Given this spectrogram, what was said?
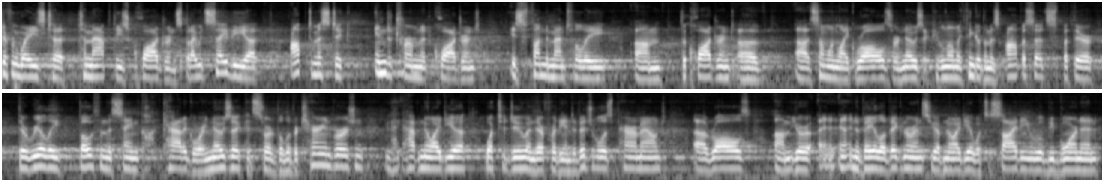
different ways to, to map these quadrants, but I would say the uh, optimistic indeterminate quadrant is fundamentally um, the quadrant of uh, someone like Rawls or Nozick. People normally think of them as opposites, but they're they're really both in the same category. Nozick, it's sort of the libertarian version. You have no idea what to do, and therefore the individual is paramount. Uh, Rawls, um, you're in a veil of ignorance. You have no idea what society you will be born in,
